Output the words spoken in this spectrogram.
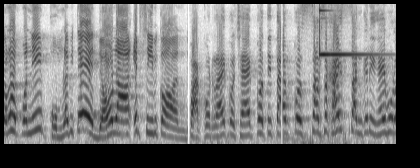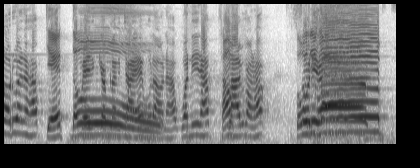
สำหรับวันนี้ผมและพี่เต้ เดี๋ยวลา FC ไปก่อน ฝากกดไลค์กดแชร์ กดติดตามกด subscribe สั่นกระดิ่งให้พวกเราด้วยนะครับ เจ็ดโด เป็นกำลังใจให้พวกเรานะครับ วันนี้นะครับครับ ลาไปก่อนครับ สวัสดีครับ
